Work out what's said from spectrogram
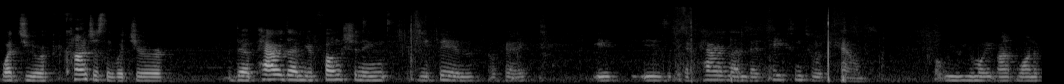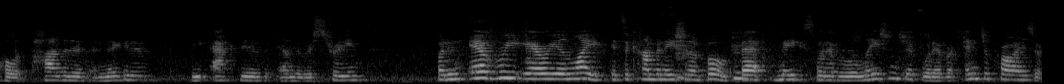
what you're consciously what you're the paradigm you're functioning within. Okay, it is a paradigm that takes into account what we you might want to call it positive and negative, the active and the restraint. But in every area in life, it's a combination of both. That makes whatever relationship, whatever enterprise or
